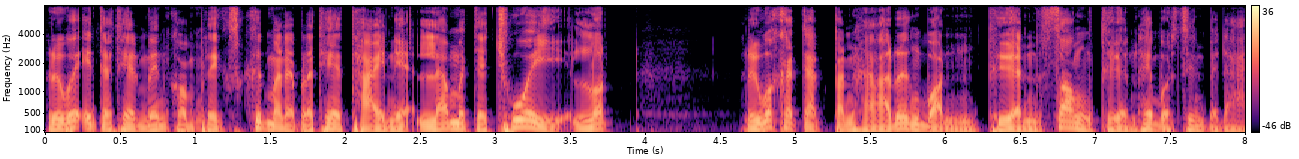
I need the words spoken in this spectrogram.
หรือว่าเอนเตอร์เทนเมนต์คอมเพล็กซ์ขึ้นมาในประเทศไทยเนี่ยแล้วมันจะช่วยลด หรือว่าขจัดปัญหาเรื่องบ่อนเถื่อนซ่องเถื่อนให้หมดสิ้นไปได้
